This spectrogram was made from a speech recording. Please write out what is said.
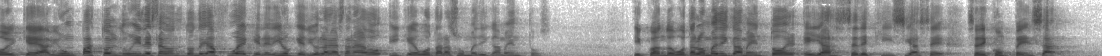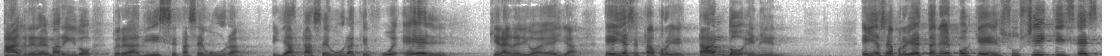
porque había un pastor de una iglesia donde, ella fue que le dijo que Dios la había sanado y que votara sus medicamentos. Y cuando vota los medicamentos, ella se desquicia, se, se descompensa, agrede al marido, pero ella dice, está segura, ella está segura que fue él quien agredió a ella. Ella se está proyectando en él. Ella se proyecta en él porque en su psiquis es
